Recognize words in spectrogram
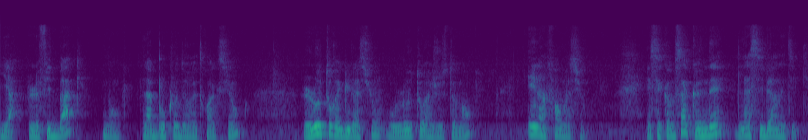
Il y a le feedback, donc la boucle de rétroaction, l'autorégulation ou l'auto-ajustement, et l'information. Et c'est comme ça que naît la cybernétique.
